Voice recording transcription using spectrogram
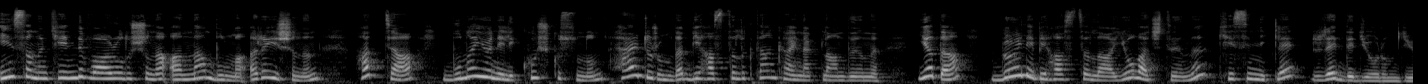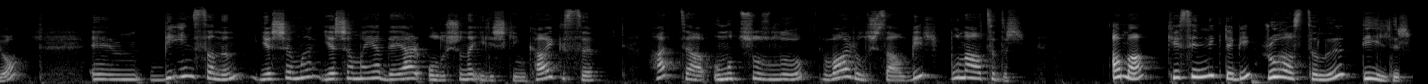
İnsanın kendi varoluşuna anlam bulma arayışının Hatta buna yönelik kuşkusunun her durumda bir hastalıktan kaynaklandığını ya da böyle bir hastalığa yol açtığını kesinlikle reddediyorum diyor. Bir insanın yaşamı yaşamaya değer oluşuna ilişkin kaygısı hatta umutsuzluğu varoluşsal bir bunaltıdır. Ama kesinlikle bir ruh hastalığı değildir.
